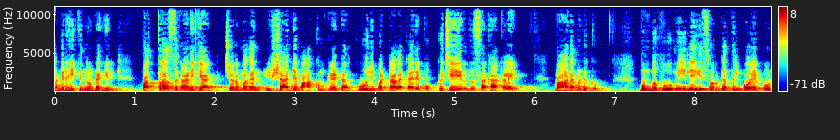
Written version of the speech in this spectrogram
ആഗ്രഹിക്കുന്നുണ്ടെങ്കിൽ പത്രാസ് കാണിക്കാൻ ചെറുമകൻ ഇഷാന്റെ വാക്കും കേട്ട് കൂലിപ്പട്ടാളക്കാരെ ബുക്ക് ചെയ്യരുത് സഖാക്കളെ. മാടമെടുക്കും. മുമ്പ് ഭൂമിയിലെ ഈ സ്വർഗത്തിൽ പോയപ്പോൾ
